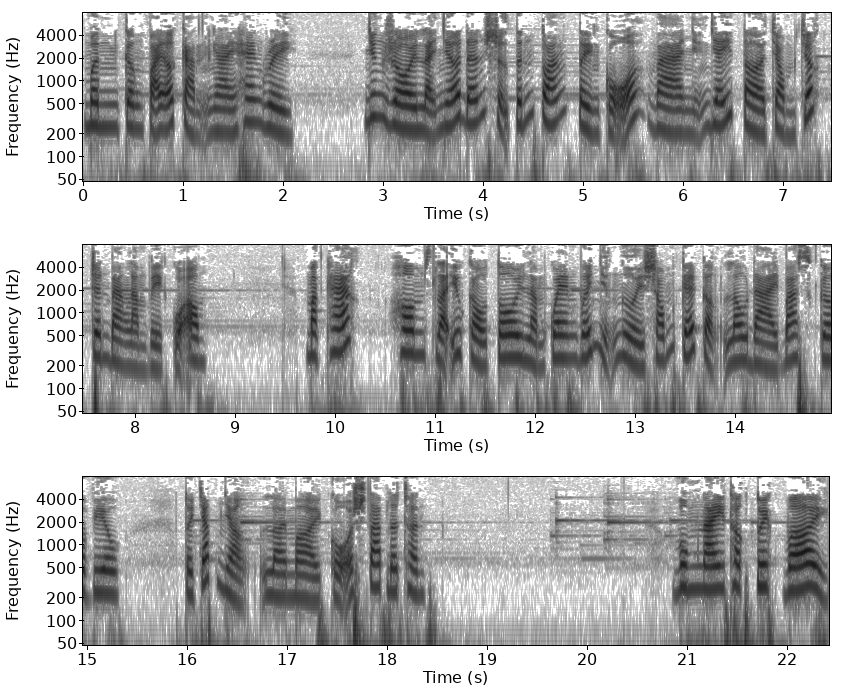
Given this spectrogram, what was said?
mình cần phải ở cạnh ngài Henry, nhưng rồi lại nhớ đến sự tính toán tiền của và những giấy tờ chồng chất trên bàn làm việc của ông. Mặt khác, Holmes lại yêu cầu tôi làm quen với những người sống kế cận lâu đài Baskerville. Tôi chấp nhận lời mời của Stapleton. Vùng này thật tuyệt vời,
